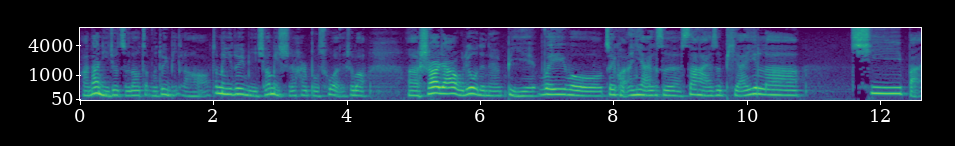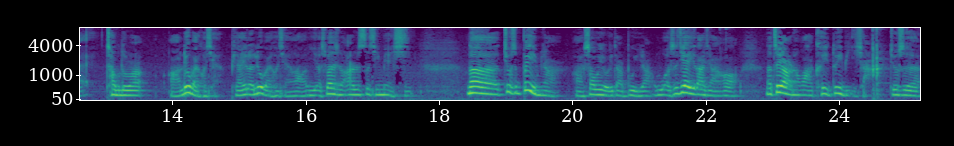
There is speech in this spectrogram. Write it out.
啊，那你就知道怎么对比了哈。这么一对比，小米十还是不错的，是吧？呃，十二加二五六的呢，比 vivo 这款 NEX 三 S 便宜了七百，差不多啊，六百块钱，便宜了六百块钱啊，也算是二十四期免息。那就是背面啊，稍微有一点不一样。我是建议大家哈，那这样的话可以对比一下，就是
